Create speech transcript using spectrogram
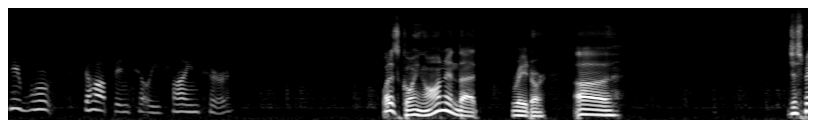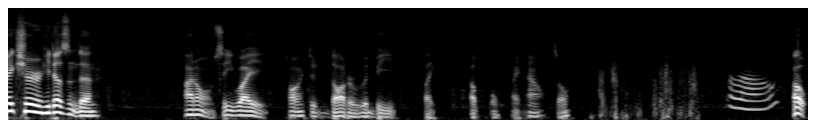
He won't stop until he finds her. What is going on in that radar? Uh, just make sure he doesn't then. I don't see why talking to the daughter would be, like, helpful right now, so. Hello? Oh.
